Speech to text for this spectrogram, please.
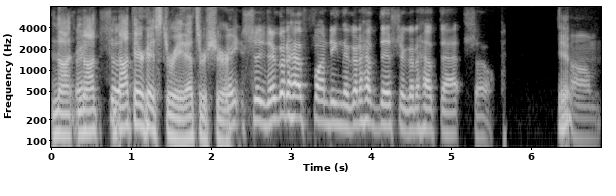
not Right, not so- not their history. That's for sure. Right. So they're going to have funding. They're going to have this. They're going to have that. So, Yeah. Um,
